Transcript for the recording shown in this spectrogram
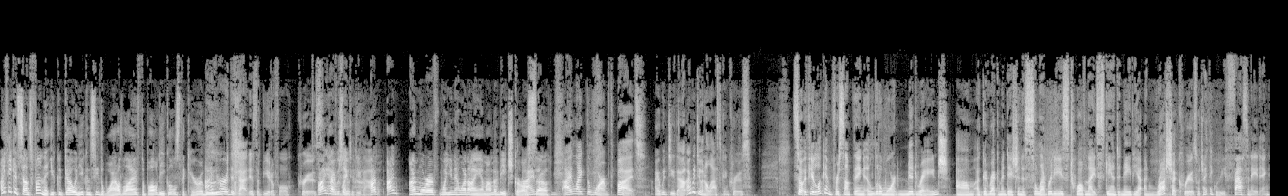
I think it sounds fun that you could go and you can see the wildlife, the bald eagles, the caribou. I've heard that that is a beautiful cruise. I have would too. like to do that. I'm, I'm, I'm more of, well, you know what I am. I'm a beach girl. I'm- so I like the warmth, but I would do that. I would do an Alaskan cruise. So if you're looking for something a little more mid-range, um, a good recommendation is Celebrity's 12 Night Scandinavia and Russia cruise, which I think would be fascinating.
